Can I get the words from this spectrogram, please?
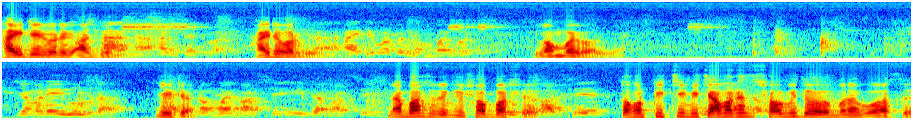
হাইটের আসবে না। বাড়বে। হাইটে হাইটে বাড়বে। লম্বায় বাড়বে। যেমন এই গরুটা বাড়ছে না বাড়ছে এগুলি সব বাড়ছে। তখন পিচ্ছি পিচ্ছি আমার কাছে সবই তো মানে ও আছে।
